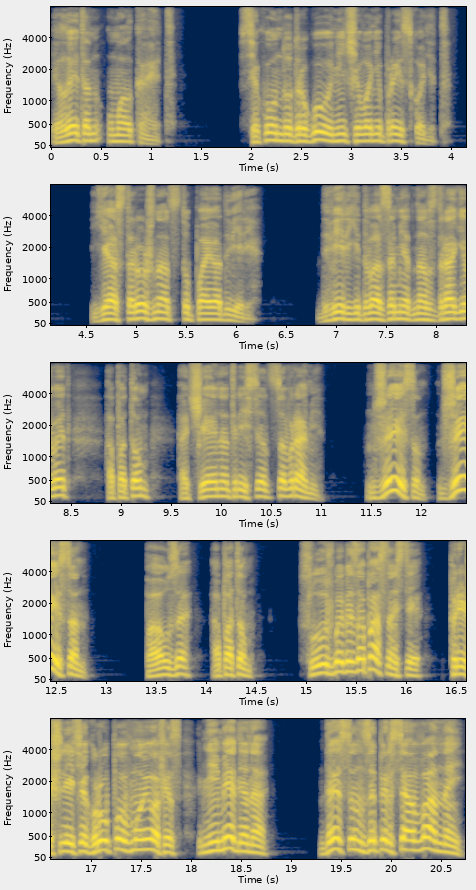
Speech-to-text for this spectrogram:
и Лейтон умолкает. Секунду-другую ничего не происходит. Я осторожно отступаю от двери. Дверь едва заметно вздрагивает, а потом отчаянно трясется в раме. «Джейсон! Джейсон!» Пауза, а потом «Служба безопасности! Пришлите группу в мой офис! Немедленно! Дессон заперся в ванной!»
